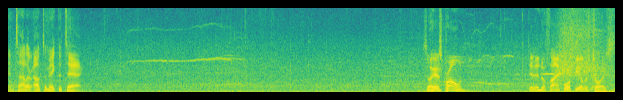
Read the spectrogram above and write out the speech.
And Tyler out to make the tag. So here's Cron. Did it into a 5 4 fielder's choice.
